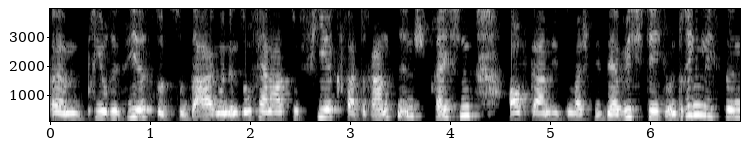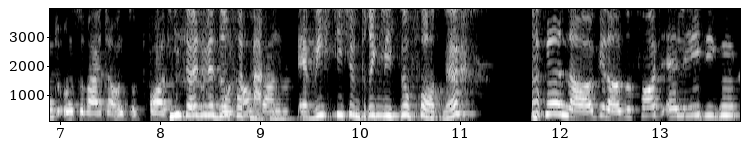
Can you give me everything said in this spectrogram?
ähm, priorisierst sozusagen. Und insofern hast du vier Quadranten entsprechend. Aufgaben, die zum Beispiel sehr wichtig und dringlich sind und so weiter und so fort. Die sollten wir sofort machen. Sehr wichtig und dringlich sofort, ne? Genau, genau, sofort erledigen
